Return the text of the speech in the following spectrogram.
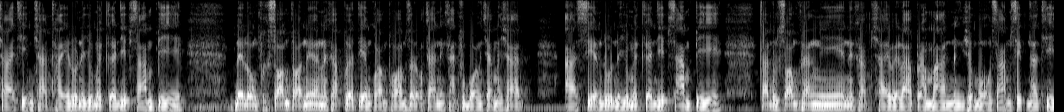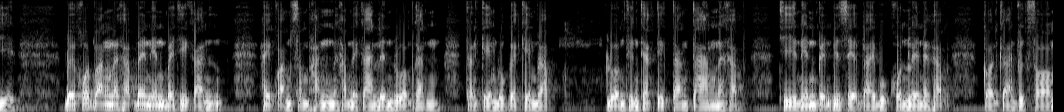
ชายทีมชาติไทยรุ่นอายุไม่เกิน 23 ปี ได้ลงฝึกซ้อมต่อเนื่องนะครับ เพื่อเตรียมความพร้อมสำหรับการแข่งขันฟุตบอลแชมป์ชาติอาเซียนรุ่นอายุไม่เกิน 23 ปี การฝึกซ้อมครั้งนี้นะครับใช้เวลาประมาณ 1 ชั่วโมง 30 นาที โดยโค้ดวังนะครับได้เน้นไปที่การให้ความสัมพันธ์นะครับในการเล่นร่วมกัน ทั้งเกมรุกและเกมรับ รวมถึงแทคติกต่างๆนะครับที่เน้นเป็นพิเศษรายบุคคลเลยนะครับ ก่อนการฝึกซ้อม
